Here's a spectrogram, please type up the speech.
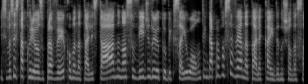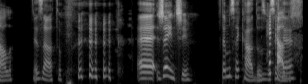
E se você está curioso pra ver como a Natália está, no nosso vídeo do YouTube que saiu ontem, dá pra você ver a Natália caída no chão da sala. Exato. É, gente, temos recados. Você quer? Recados.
